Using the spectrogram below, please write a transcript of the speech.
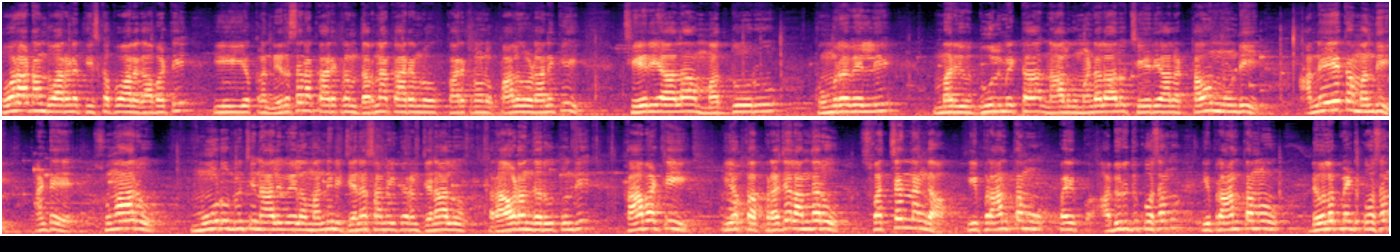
పోరాటం ద్వారానే తీసుకుపోవాలి కాబట్టి ఈ యొక్క నిరసన కార్యక్రమం ధర్నా కార్యంలో కార్యక్రమంలో పాల్గొనడానికి చేర్యాల మద్దూరు కుమ్రవెల్లి మరియు ధూల్మిట్ట నాలుగు మండలాలు చేర్యాల టౌన్ నుండి అనేక మంది అంటే సుమారు మూడు నుంచి నాలుగు వేల మందిని జన సమీకరణ జనాలు రావడం జరుగుతుంది. కాబట్టి ఈ యొక్క ప్రజలందరూ స్వచ్ఛందంగా ఈ ప్రాంతముపై అభివృద్ధి కోసము ఈ ప్రాంతము డెవలప్మెంట్ కోసం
